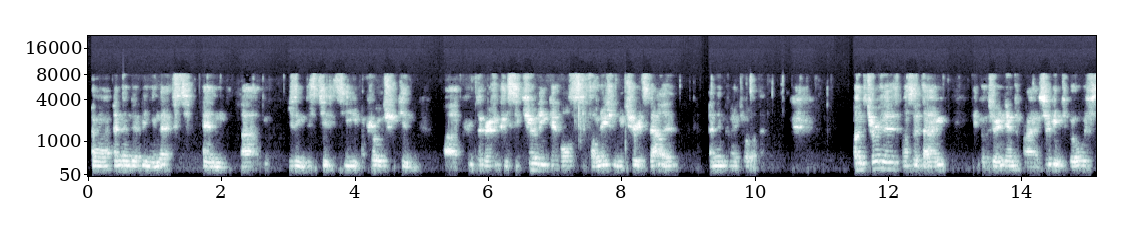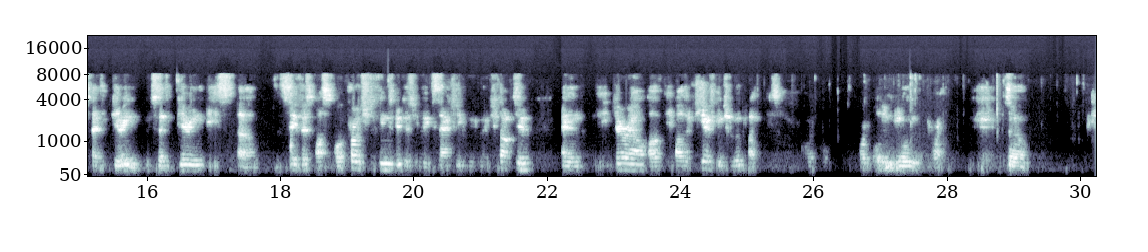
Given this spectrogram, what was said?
Uh, and then they're being indexed. And um, using this TXT approach, you can uh, cryptographically securely get all the information, make sure it's valid, and then connect all of them. But the truth is, most of the time, because you're in the enterprise, you're going to go with static peering. Static peering is uh, the safest possible approach to things because you know exactly who you're going to talk to, and the URL of the other tier is going to look like this portable URL. So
